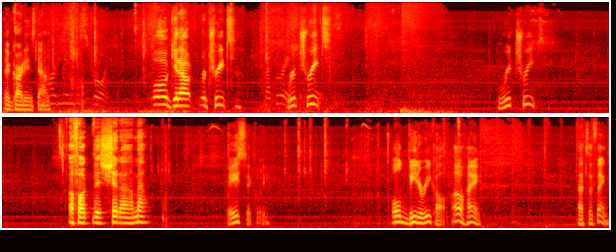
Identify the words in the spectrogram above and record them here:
The guardian's down. Oh, get out! Retreat! Retreat! Retreat! Oh fuck this shit, I'm out. Basically. Old beta recall. Oh, hey. That's a thing.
